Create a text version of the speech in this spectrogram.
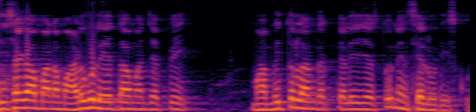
దిశగా మనం అడుగులు వేద్దామని చెప్పి మా మిత్రులందరికి తెలియజేస్తూ నేను సెలవు తీసుకుంటాను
